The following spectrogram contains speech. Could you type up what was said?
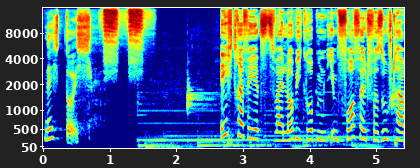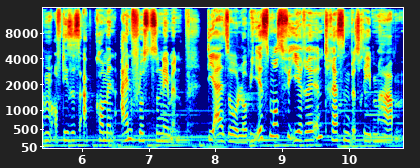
nicht durch. Ich treffe jetzt zwei Lobbygruppen, die im Vorfeld versucht haben, auf dieses Abkommen Einfluss zu nehmen, die also Lobbyismus für ihre Interessen betrieben haben.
